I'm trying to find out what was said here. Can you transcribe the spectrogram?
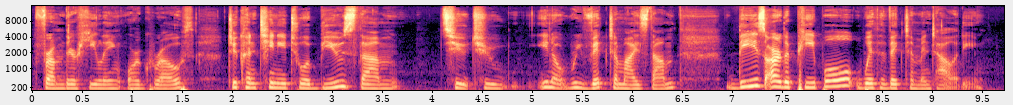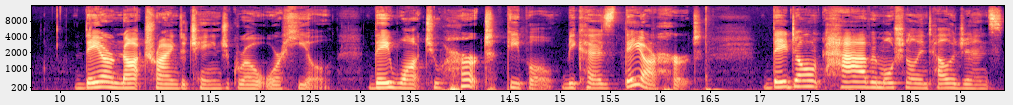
from their healing or growth, to continue to abuse them, to to you know re-victimize them. These are the people with victim mentality. They are not trying to change, grow, or heal. They want to hurt people because they are hurt. They don't have emotional intelligence.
